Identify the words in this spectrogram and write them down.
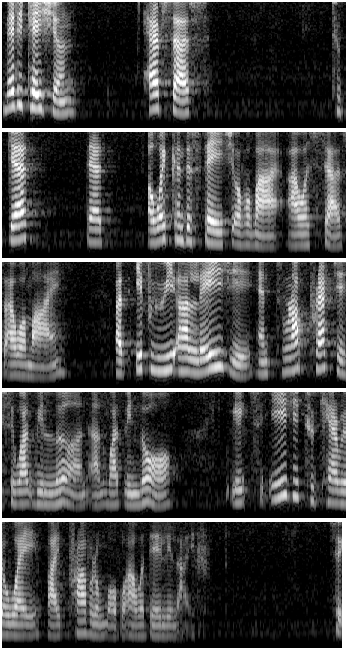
Meditation helps us to get that awakened stage of our, ourselves, our mind. But if we are lazy and do not practice what we learn and what we know, it's easy to carry away by problem of our daily life. So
